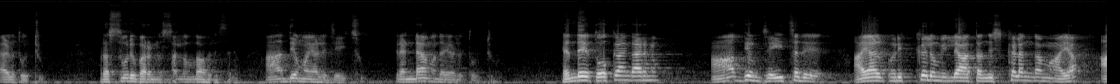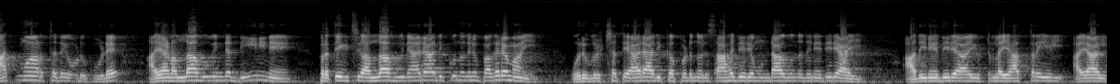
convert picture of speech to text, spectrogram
അയാൾ തോറ്റു. റസൂൽ പറഞ്ഞു സല്ലല്ലാഹു അലൈഹി വസല്ലം ആദ്യം അയാൾ ജയിച്ചു രണ്ടാമത് അയാൾ തോറ്റു. എന്തേ തോക്കാൻ കാരണം? ആദ്യം ജയിച്ചത് അയാൾക്കൊരിക്കലും ഇല്ലാത്ത നിഷ്കളങ്കമായ ആത്മാർത്ഥതയോടുകൂടെ അയാൾ അള്ളാഹുവിന്റെ ദീനിനെ പ്രത്യേകിച്ച് അള്ളാഹുവിനെ ആരാധിക്കുന്നതിന് പകരമായി ഒരു വൃക്ഷത്തെ ആരാധിക്കപ്പെടുന്ന ഒരു സാഹചര്യം ഉണ്ടാകുന്നതിനെതിരായി അതിനെതിരായിട്ടുള്ള യാത്രയിൽ അയാൾ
